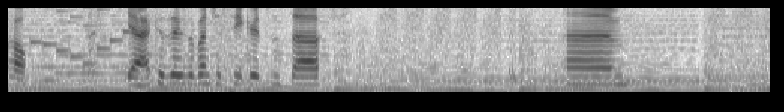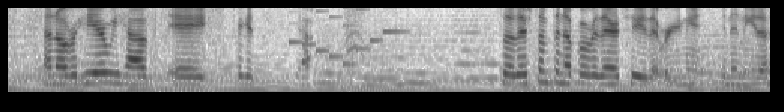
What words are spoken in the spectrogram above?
Oh. Yeah, because there's a bunch of secrets and stuff. Um, and over here we have a, I get, yeah. So there's something up over there too that we're gonna, gonna need to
